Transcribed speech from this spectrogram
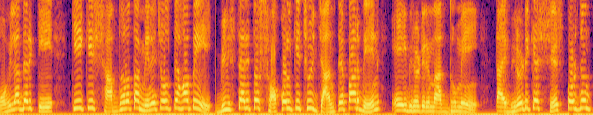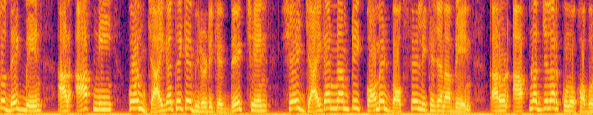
মহিলাদেরকে কি কি সাবধানতা মেনে চলতে হবে, বিস্তারিত সকল কিছুই জানতে পারবেন এই ভিডিওটির মাধ্যমে। তাই ভিডিওটিকে শেষ পর্যন্ত দেখবেন আর আপনি কোন জায়গা থেকে ভিডিওটিকে দেখছেন সেই জায়গার নামটি কমেন্ট বক্সে লিখে জানাবেন। কারণ আপনার জেলার কোনো খবর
